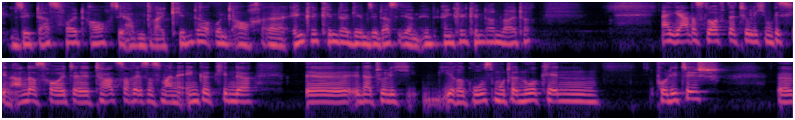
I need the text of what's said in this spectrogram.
Geben Sie das heute auch? Sie haben drei Kinder und auch äh, Enkelkinder. Geben Sie das Ihren Enkelkindern weiter? Na ja, das läuft natürlich ein bisschen anders heute. Tatsache ist, dass meine Enkelkinder äh, natürlich ihre Großmutter nur kennen politisch. Äh,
